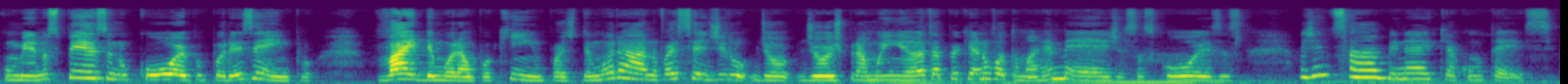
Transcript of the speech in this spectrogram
com menos peso no corpo, por exemplo. Vai demorar um pouquinho? Pode demorar, não vai ser de, de, de hoje para amanhã, até porque eu não vou tomar remédio, essas coisas. A gente sabe, né, que acontece.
